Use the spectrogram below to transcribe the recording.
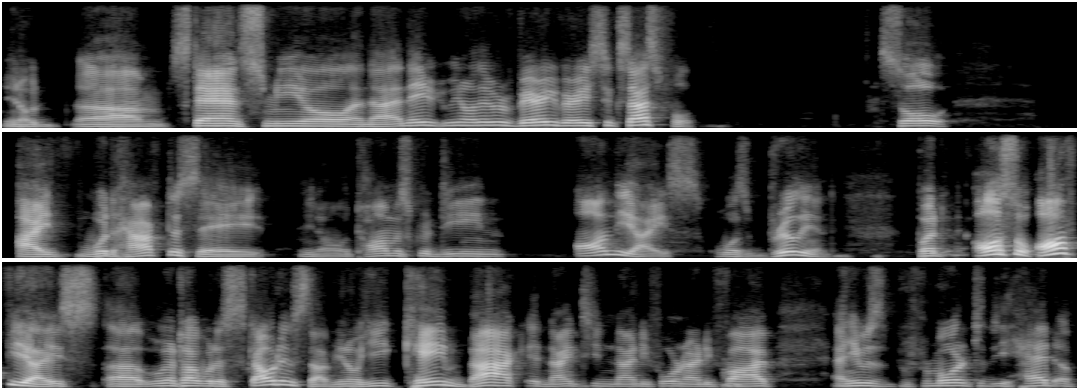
you know, um, Stan Smyl and that, and they, you know, they were very, very successful. So, I would have to say, you know, Thomas Gradin on the ice was brilliant, but also off the ice, uh, we're going to talk about his scouting stuff. You know, he came back in 1994, 95 and he was promoted to the head of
